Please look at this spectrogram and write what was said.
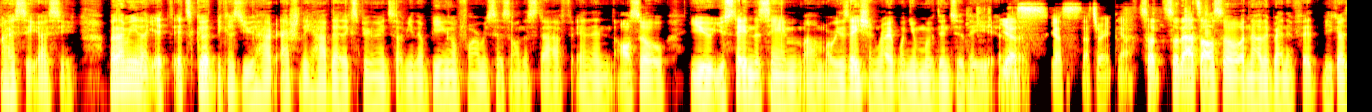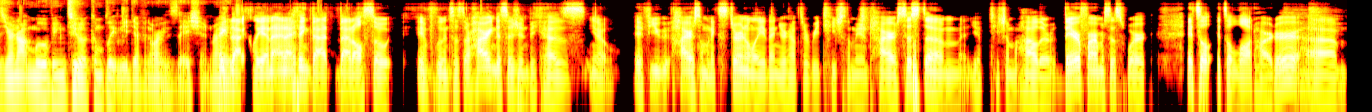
I see, I see. But I mean, like it, it's good because you have actually have that experience of you know being a pharmacist on the staff, and then also you you stayed in the same um, organization, right? When you moved into the yes, yes, that's right. Yeah. So so that's also another benefit because you're not moving to a completely different organization, right? Exactly, and and I think that that also influences their hiring decision because you know if you hire someone externally, then you have to reteach them the entire system. You have to teach them how their their pharmacists work. It's a it's a lot harder, um,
